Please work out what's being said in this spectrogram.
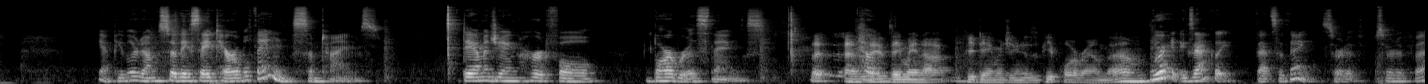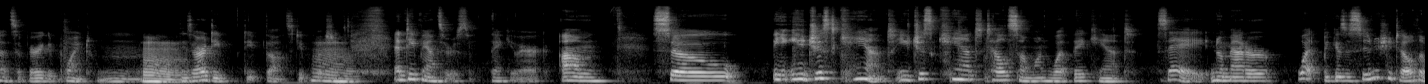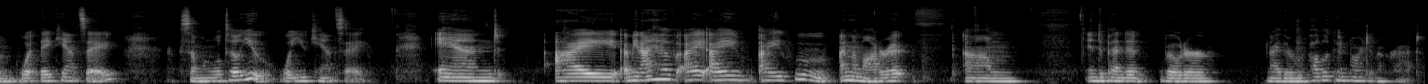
yeah, people are dumb, so they say terrible things sometimes, damaging, hurtful, barbarous things. But- and How- they, they may not be damaging to the people around them. Right, exactly. That's the thing. Sort of, sort of. That's a very good point. Mm. Hmm. These are deep, deep thoughts, deep questions, and deep answers. Thank you, Eric. Um, so y- you just can't. You just can't tell someone what they can't say, no matter what, because as soon as you tell them what they can't say, someone will tell you what you can't say. And I, I mean, I have, I, I, I, hmm, I'm a moderate, um, independent voter, neither Republican nor Democrat.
